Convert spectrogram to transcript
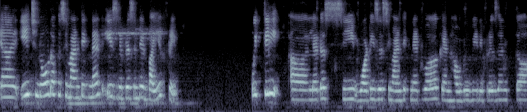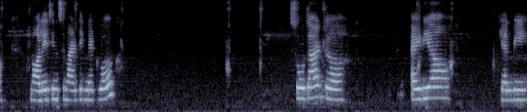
Uh, each node of a semantic net is represented by a frame. Quickly, uh, let us see what is a semantic network and how do we represent the knowledge in semantic network. So that uh, idea can be,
